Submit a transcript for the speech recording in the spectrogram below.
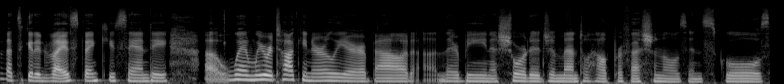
That's good advice. Thank you, Sandy. Uh, when we were talking earlier about uh, there being a shortage of mental health professionals in schools,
